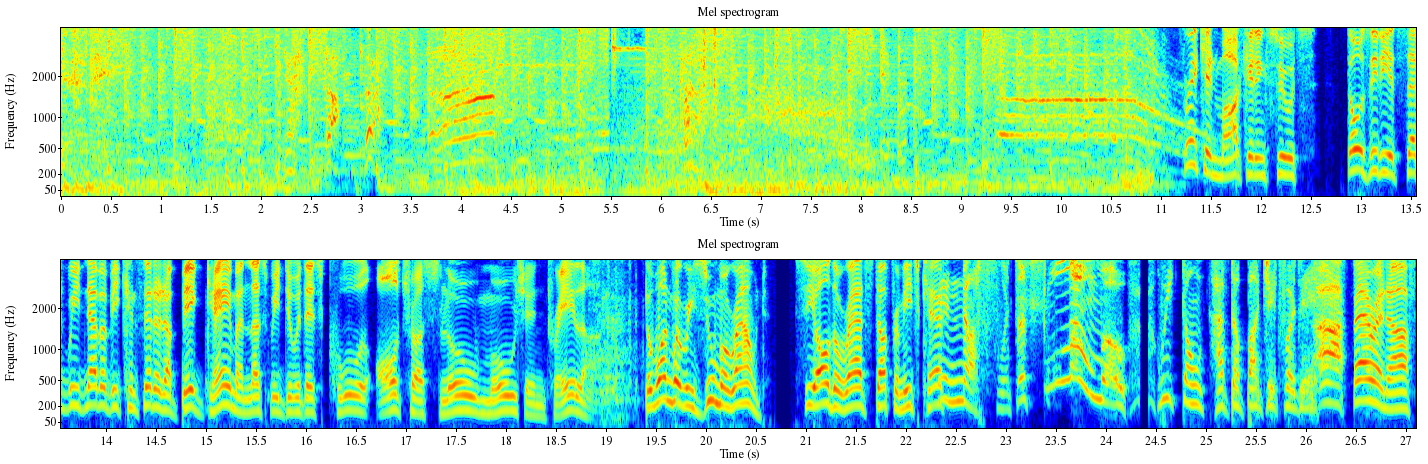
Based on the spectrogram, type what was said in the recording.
yeah, baby. Yeah. Ha, ha. Ah. Freaking marketing suits. Those idiots said we'd never be considered a big game unless we do this cool ultra slow motion trailer. The one where we zoom around. See all the rad stuff from each character? Enough with the slow-mo! We don't have the budget for this. Ah, fair enough.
